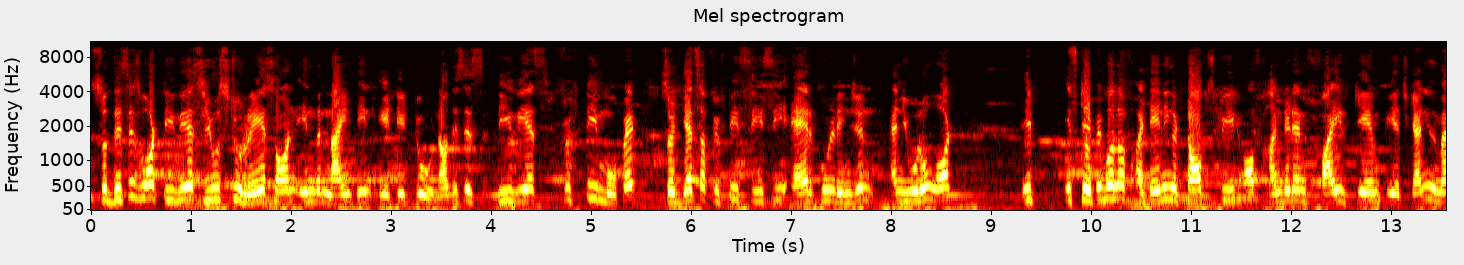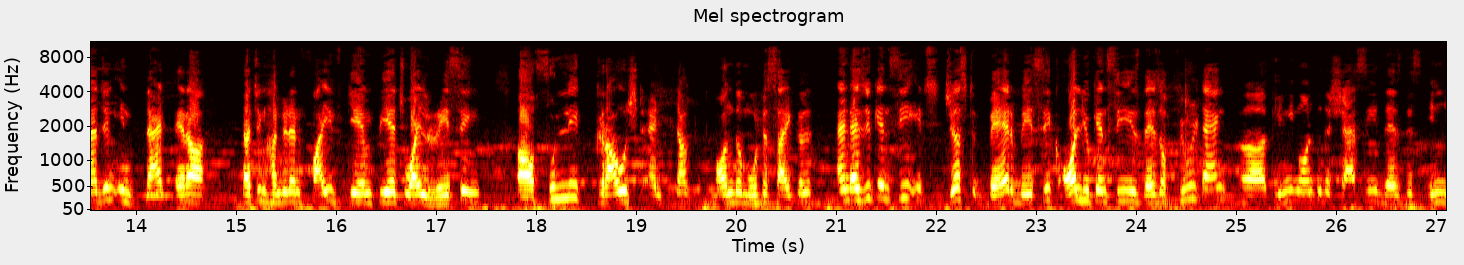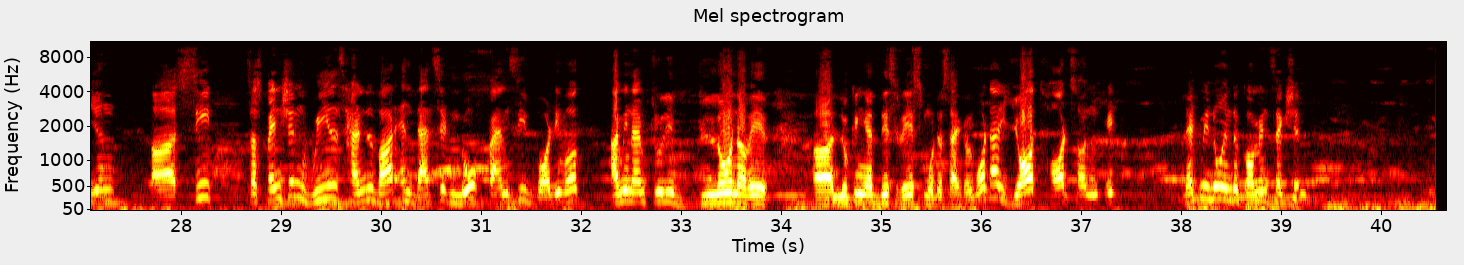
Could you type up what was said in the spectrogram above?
So this is what TVS used to race on in the 1982. Now this is TVS 50 moped. So it gets a 50cc air-cooled engine and you know what? It is capable of attaining a top speed of 105 kmph. Can you imagine in that era touching 105 kmph while racing uh, fully crouched and tucked on the motorcycle and as you can see it's just bare basic all you can see is there's a fuel tank uh, clinging onto the chassis there's this engine uh, seat suspension wheels handlebar and that's it. No fancy bodywork. I mean i'm truly blown away uh, looking at this race motorcycle. What are your thoughts on it? Let me know in the comment section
